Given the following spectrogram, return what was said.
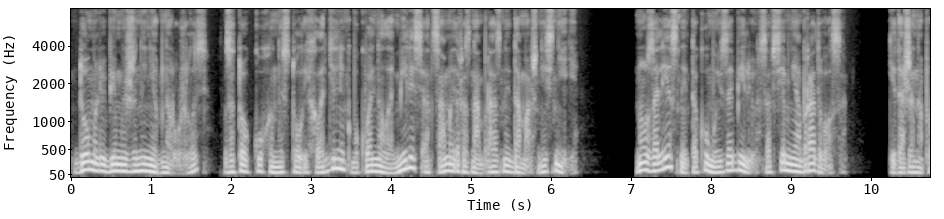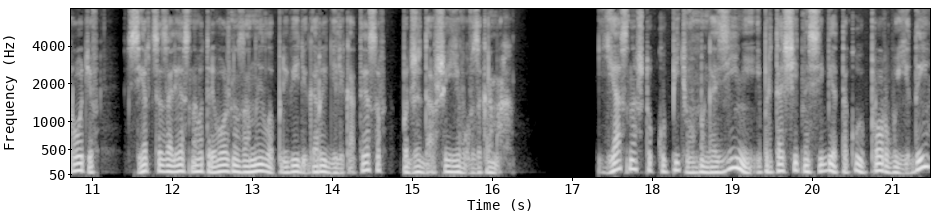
Дома любимой жены не обнаружилось, зато кухонный стол и холодильник буквально ломились от самой разнообразной домашней снеди. Но Залесный такому изобилию совсем не обрадовался. И даже напротив, сердце Залесного тревожно заныло при виде горы деликатесов, поджидавшей его в закромах. Ясно, что купить в магазине и притащить на себе такую прорву еды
